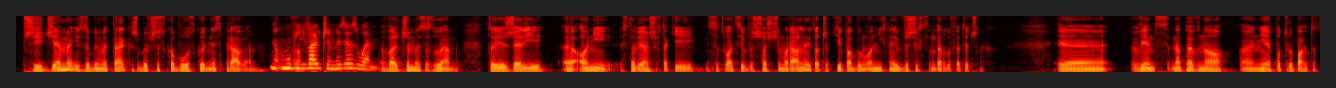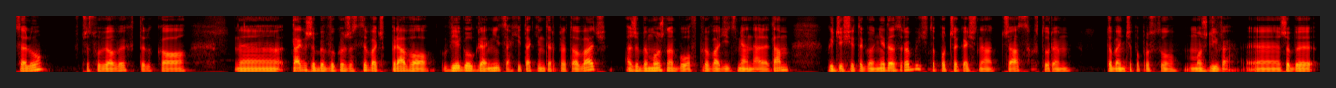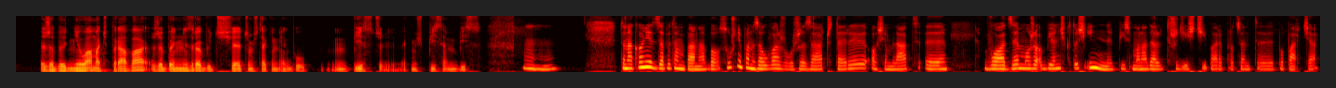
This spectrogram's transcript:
przyjdziemy i zrobimy tak, żeby wszystko było zgodnie z prawem. No, mówili, no. walczymy ze złem. Walczymy ze złem. To jeżeli e, oni stawiają się w takiej sytuacji wyższości moralnej, to oczekiwałbym od nich najwyższych standardów etycznych. E, więc na pewno e, nie po trupach do celu w przysłowiowych, tylko tak, żeby wykorzystywać prawo w jego granicach i tak interpretować, a żeby można było wprowadzić zmiany, ale tam, gdzie się tego nie da zrobić, to poczekać na czas, w którym to będzie po prostu możliwe, e, żeby, żeby nie łamać prawa, żeby nie zrobić się czymś takim, jak był PiS, czyli jakimś pisem bis. Mhm. To na koniec zapytam pana, bo słusznie pan zauważył, że za 4-8 lat y, władzę może objąć ktoś inny. Pismo nadal 30 parę procent y, poparcia.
